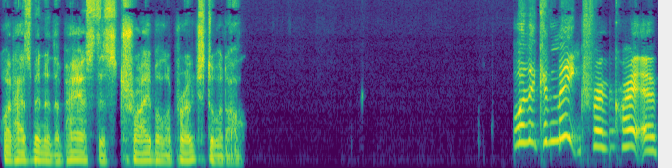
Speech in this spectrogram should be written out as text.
what has been in the past this tribal approach to it all well, it can make for quite a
